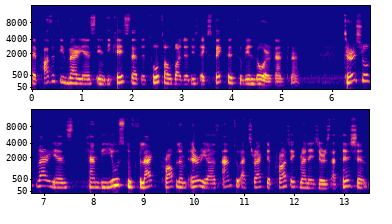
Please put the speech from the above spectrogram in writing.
a positive variance indicates that the total budget is expected to be lower than planned. Threshold variance can be used to flag problem areas and to attract the project manager's attention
